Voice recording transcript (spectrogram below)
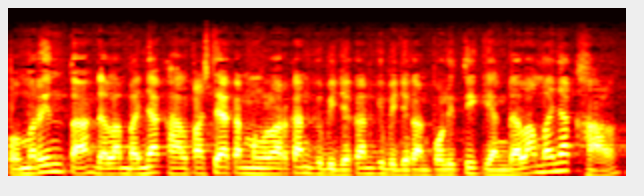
Pemerintah dalam banyak hal pasti akan mengeluarkan kebijakan-kebijakan politik yang dalam banyak hal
